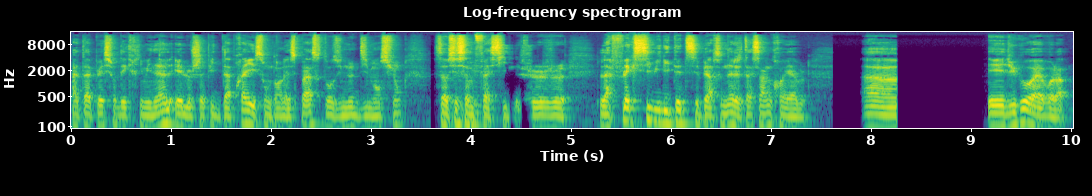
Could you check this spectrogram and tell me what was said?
à, à taper sur des criminels et le chapitre d'après ils sont dans l'espace dans une autre dimension. Ça aussi ça me fascine. Je, je- la flexibilité de ces personnages est assez incroyable. Euh, et du coup ouais voilà.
